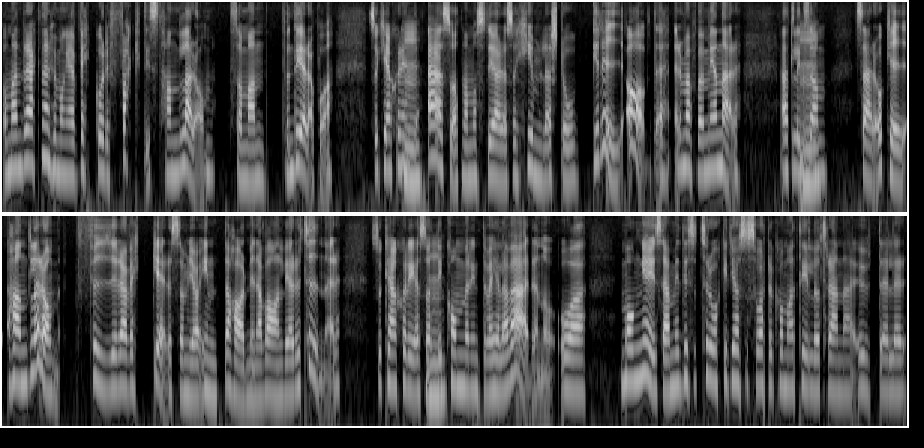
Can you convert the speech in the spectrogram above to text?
om man räknar hur många veckor det faktiskt handlar om som man funderar på, så kanske det Mm. inte är så att man måste göra så himla stor grej av det. Är du med på vad jag menar? Att liksom Mm. så här, okej, handlar det om fyra veckor som jag inte har mina vanliga rutiner så kanske det är så att Mm. det kommer inte vara hela världen. Och, och Många är ju så här, men det är så tråkigt, jag har så svårt att komma till och träna ute eller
